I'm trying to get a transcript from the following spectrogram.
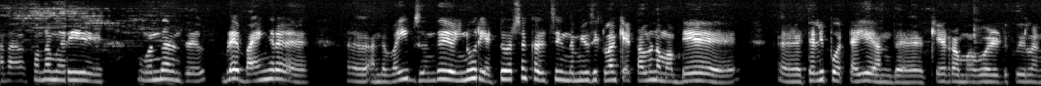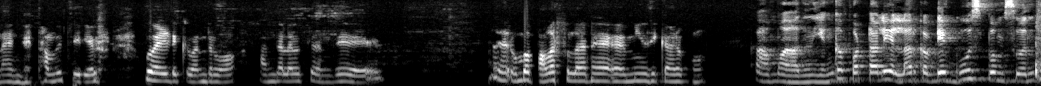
அதான் சொன்ன மாதிரி வந்து அந்த அப்படியே பயங்கர அந்த வைப்ஸ் வந்து இன்னொரு எட்டு வருஷம் கழிச்சு இந்த மியூசிக்லாம் கேட்டாலும் நம்ம அப்படியே டெலிபோர்ட் ஆகி அந்த கேட்ராமா வேர்ல்டுக்கு இல்லைன்னா இந்த தமிழ் சீரியல் வேர்ல்டுக்கு வந்துருவோம். அந்த அளவுக்கு வந்து ரொம்ப பவர்ஃபுல்லான மியூசிக்காக இருக்கும். ஆமா அது எங்க போட்டாலும் எல்லாருக்கும் அப்படியே கூஸ் பம்ப்ஸ் வந்து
